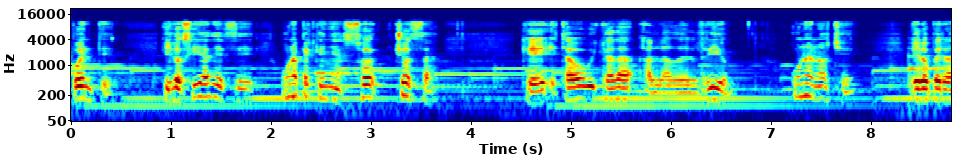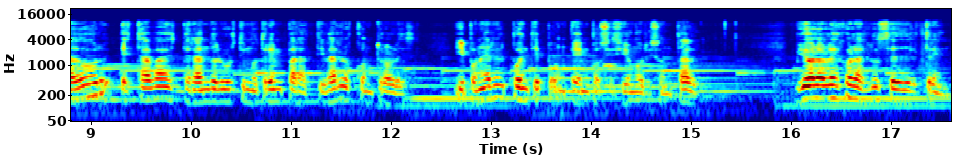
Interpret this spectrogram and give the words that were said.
puente, y lo hacía desde una pequeña choza que estaba ubicada al lado del río. Una noche, el operador estaba esperando el último tren para activar los controles y poner el puente en posición horizontal. Vio a lo lejos las luces del tren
